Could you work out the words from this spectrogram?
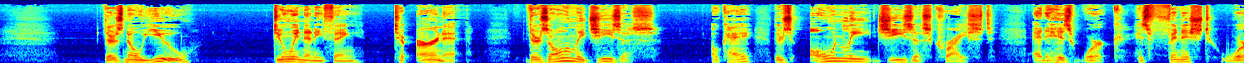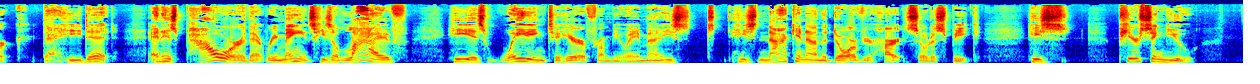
There's no you doing anything to earn it. There's only Jesus okay? There's only Jesus Christ and his work, his finished work that he did, and his power that remains. He's alive. He is waiting to hear from you. Amen. He's he's knocking on the door of your heart, so to speak. He's piercing you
